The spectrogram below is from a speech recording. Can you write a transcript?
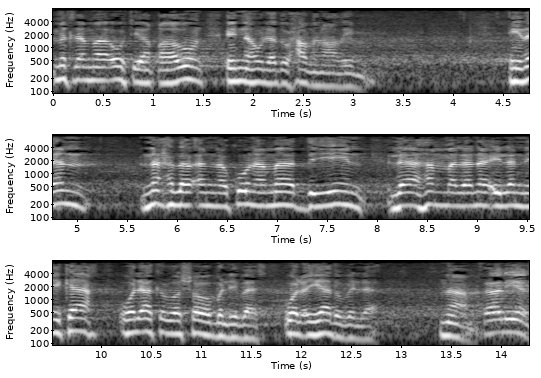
مثل ما أوتي قارون إنه لذو حظ عظيم. إذا نحذر أن نكون ماديين لا هم لنا إلا النكاح والأكل والشرب واللباس والعياذ بالله. نعم. ثانيا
